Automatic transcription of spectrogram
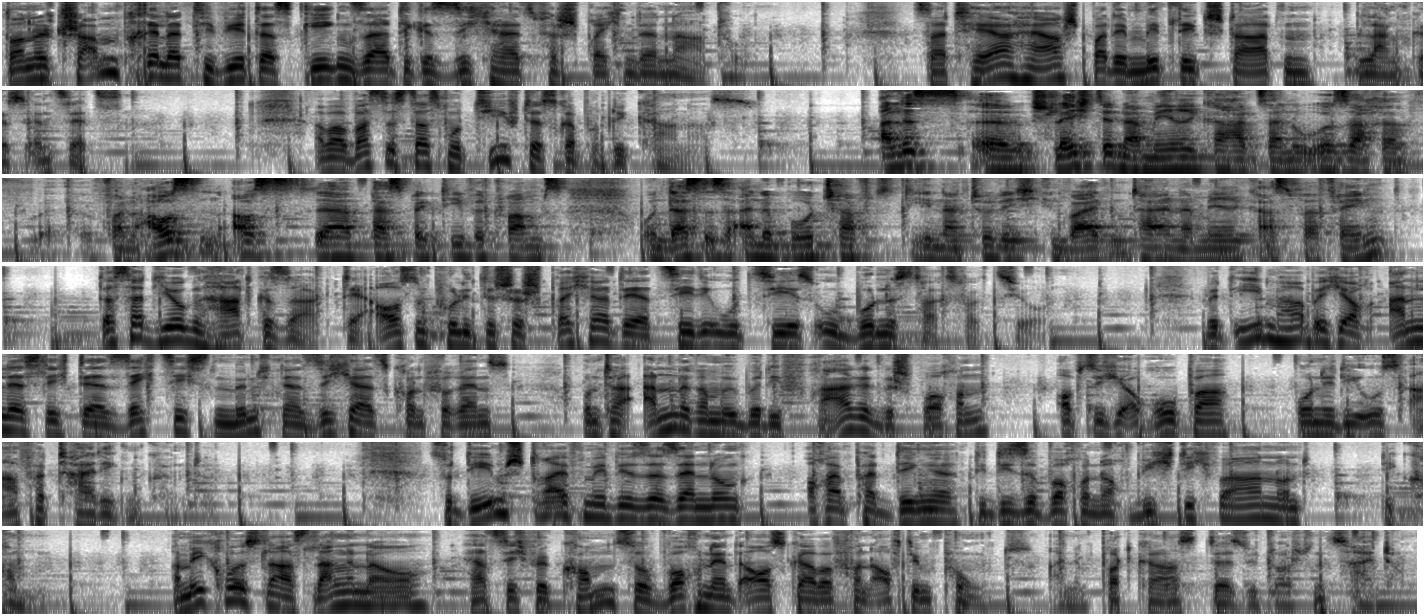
Donald Trump relativiert das gegenseitige Sicherheitsversprechen der NATO. Seither herrscht bei den Mitgliedstaaten blankes Entsetzen. Aber was ist das Motiv des Republikaners? Alles äh, Schlechte in Amerika hat seine Ursache von außen aus der Perspektive Trumps. Und das ist eine Botschaft, die natürlich in weiten Teilen Amerikas verfängt. Das hat Jürgen Hart gesagt, der außenpolitische Sprecher der CDU-CSU-Bundestagsfraktion. Mit ihm habe ich auch anlässlich der 60. Münchner Sicherheitskonferenz unter anderem über die Frage gesprochen, ob sich Europa ohne die USA verteidigen könnte. Zudem streifen wir in dieser Sendung auch ein paar Dinge, die diese Woche noch wichtig waren und die kommen. Am Mikro ist Lars Langenau. Herzlich willkommen zur Wochenendausgabe von Auf dem Punkt, einem Podcast der Süddeutschen Zeitung.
